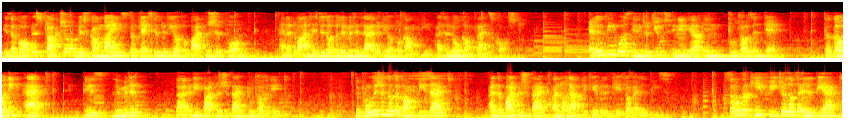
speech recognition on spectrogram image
is a corporate structure which combines the flexibility of a partnership firm and advantages of a limited liability of a company at a low compliance cost. LLP was introduced in India in 2010. The governing act is Limited Liability Partnership Act 2008. The provisions of the Companies Act and the Partnership Act are not applicable in case of LLPs. Some of the key features of the LLP Act.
